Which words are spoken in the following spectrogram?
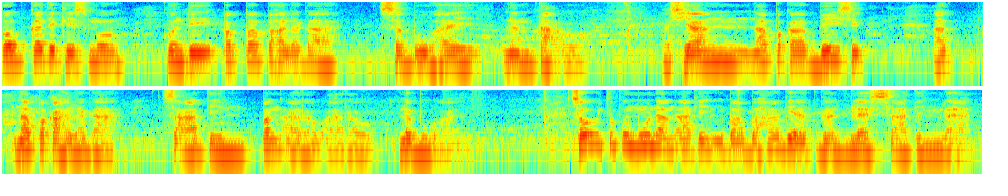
of katekismo, kundi pagpapahalaga sa buhay ng tao. Siyang napaka-basic at napakahalaga sa ating pang-araw-araw na buhay. So ito po muna ang aking ibabahagi at God bless sa ating lahat.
